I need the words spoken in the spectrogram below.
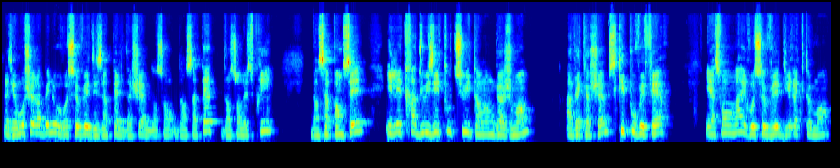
C'est-à-dire Moshe Rabbeinu recevait des appels d'Hachem dans, dans sa tête, dans son esprit, dans sa pensée, il les traduisait tout de suite en engagement avec Hachem, ce qu'il pouvait faire et à ce moment-là, il recevait directement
